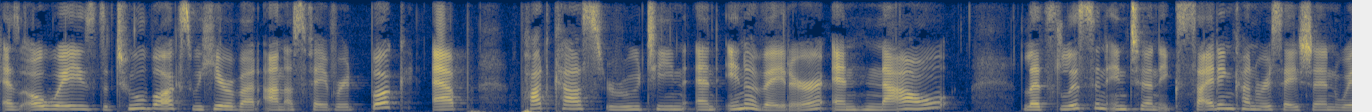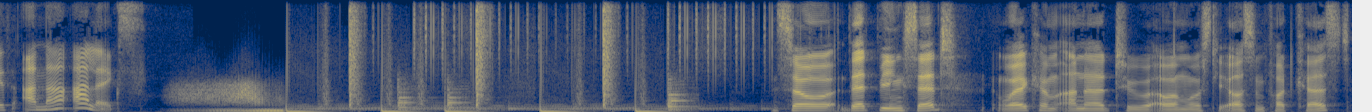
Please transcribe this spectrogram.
As always, the toolbox, we hear about Anna's favorite book, app, podcast, routine, and innovator. And now let's listen into an exciting conversation with Anna Alex. So, that being said, Welcome, Anna, to our Mostly Awesome podcast.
